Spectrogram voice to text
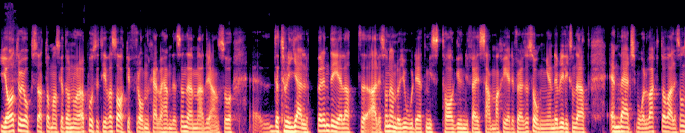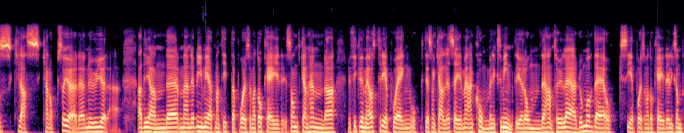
jag tror ju också att om man ska dra några positiva saker från själva händelsen där med Adrian så eh, jag tror det hjälper en del att Alisson ändå gjorde ett misstag ungefär i samma skede förra säsongen. Det blir liksom där att en världsmålvakt av Alissons klass kan också göra det. Nu gör Adrian det, men det blir mer att man tittar på det som att okej, okay, sånt kan hända. Nu fick vi med oss tre poäng och det som Kalle säger, men han kommer liksom inte göra om det. Han tar ju lärdom av det och ser på det som att okej, okay, det är liksom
